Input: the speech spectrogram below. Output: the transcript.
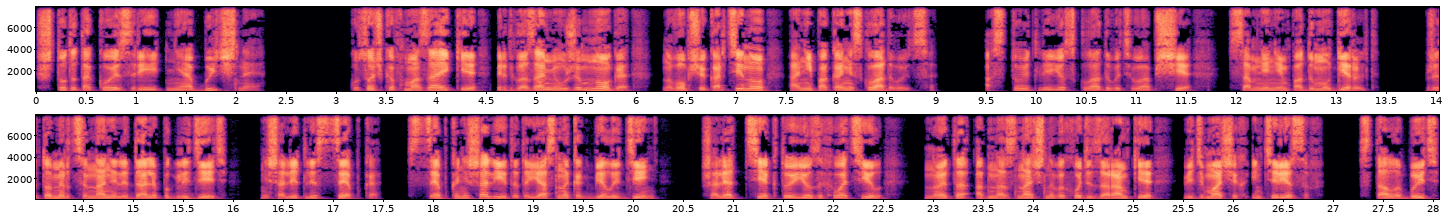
что-то такое зреет необычное. Кусочков мозаики перед глазами уже много, но в общую картину они пока не складываются. А стоит ли ее складывать вообще, с сомнением подумал Геральт. Житомирцы наняли Даля поглядеть, не шалит ли сцепка? Сцепка не шалит, это ясно как белый день. Шалят те, кто ее захватил, но это однозначно выходит за рамки ведьмачьих интересов. Стало быть,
